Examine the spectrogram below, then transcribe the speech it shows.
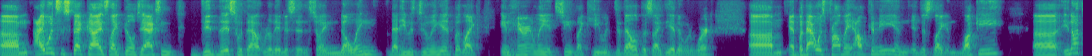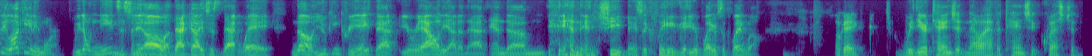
Um, I would suspect guys like Phil Jackson did this without really necessarily knowing that he was doing it, but like inherently it seemed like he would develop this idea that would work. Um, but that was probably alchemy and, and just like lucky uh, you don't have to be lucky anymore. We don't need to say, mm-hmm. "Oh, that guy's just that way." No, you can create that your reality out of that, and um, and and cheat basically get your players to play well. Okay, with your tangent, now I have a tangent question.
